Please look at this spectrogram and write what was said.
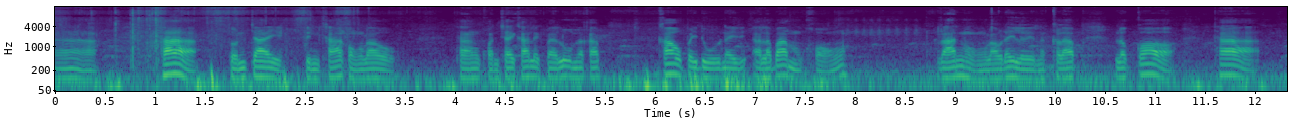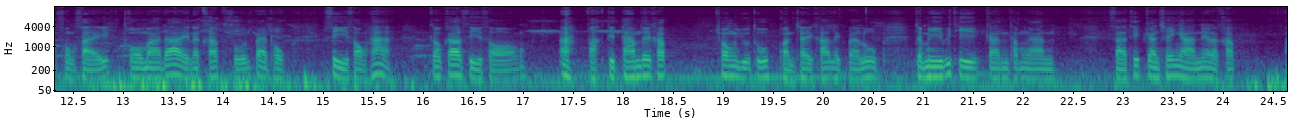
อ่าถ้าสนใจสินค้าของเราทางขวัญชัยค้าเหล็กแปรรูปนะครับ เข้าไปดูในอัลบั้มของร้านของเราได้เลยนะครับ แล้วก็ถ้าสงสัยโทรมาได้นะครับ 086 425 9942 อะ ฝากติดตามด้วยครับ ช่อง YouTube ขวัญชัยค้าเหล็กแปรรูป จะมีวิธีการทำงานสาธิตการใช้งานเนี่ยแหละครับอ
